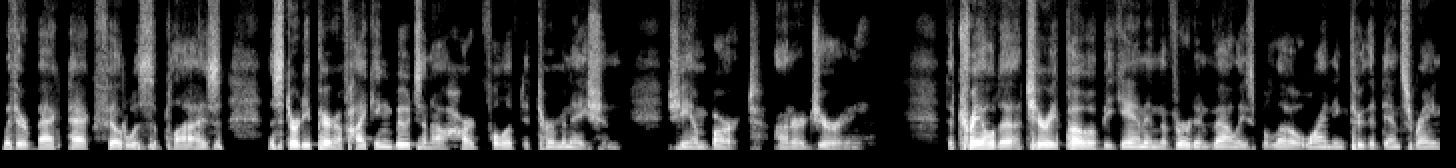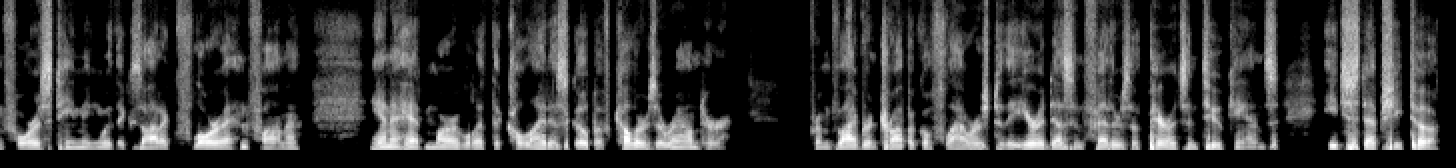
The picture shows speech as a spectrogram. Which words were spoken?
With her backpack filled with supplies, a sturdy pair of hiking boots, and a heart full of determination, she embarked on her journey. The trail to Chirripó began in the verdant valleys below, winding through the dense rainforest teeming with exotic flora and fauna. Ana had marveled at the kaleidoscope of colors around her, from vibrant tropical flowers to the iridescent feathers of parrots and toucans. Each step she took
